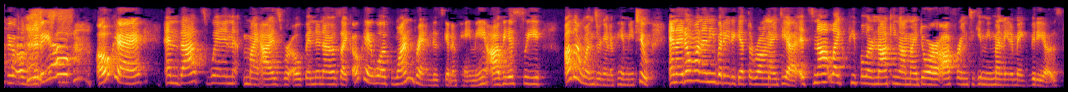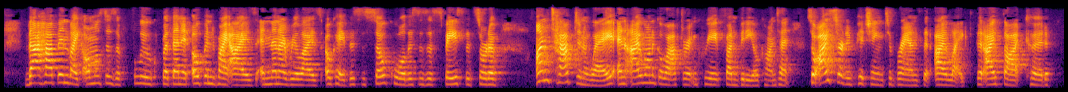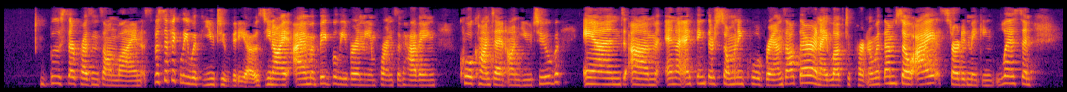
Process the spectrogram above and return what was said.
do a video? Okay." And that's when my eyes were opened, and I was like, "Okay, well, if one brand is gonna pay me, obviously." Other ones are going to pay me too. And I don't want anybody to get the wrong idea. It's not like people are knocking on my door offering to give me money to make videos that happened like almost as a fluke, but then it opened my eyes. And then I realized, okay, this is so cool. This is a space that's sort of untapped in a way, and I want to go after it and create fun video content. So I started pitching to brands that I liked, that I thought could boost their presence online, specifically with YouTube videos. You know, I, I'm a big believer in the importance of having cool content on YouTube and um, and I think there's so many cool brands out there, and I love to partner with them. So I started making lists, and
